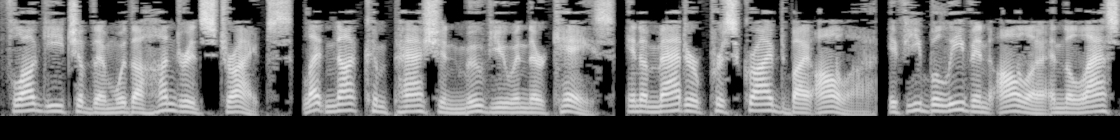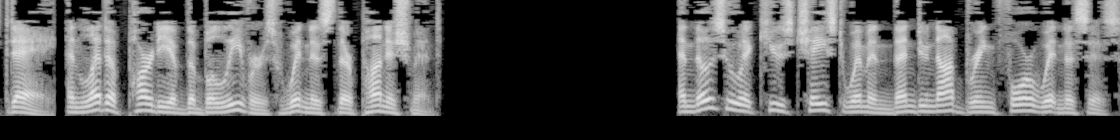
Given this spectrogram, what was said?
flog each of them with a hundred stripes, let not compassion move you in their case, in a matter prescribed by Allah, if ye believe in Allah and the Last Day, and let a party of the believers witness their punishment. And those who accuse chaste women then do not bring four witnesses,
